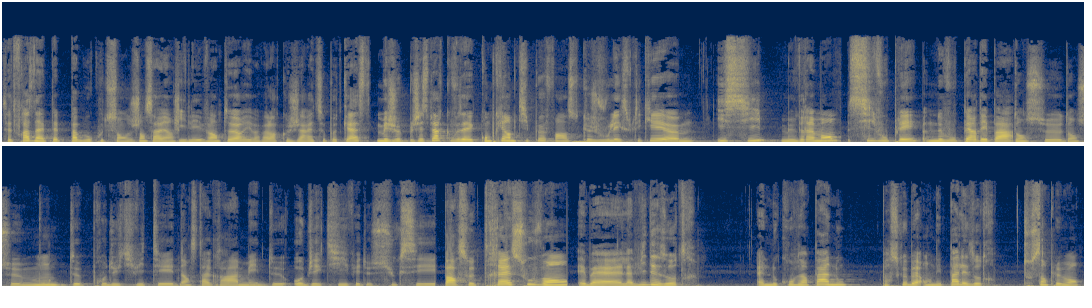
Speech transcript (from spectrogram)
Cette phrase n'avait peut-être pas beaucoup de sens j'en sais rien. Il est 20h il va falloir que j'arrête ce podcast. Mais j'espère que vous avez compris un petit peu ce que je voulais expliquer euh, ici. Mais vraiment s'il vous plaît ne vous perdez pas dans ce, dans ce monde de productivité, d'Instagram et de objectifs et de succès. Parce que très souvent, eh ben, la vie des autres, elle ne convient pas à nous. Parce que ben, on n'est pas les autres, tout simplement.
